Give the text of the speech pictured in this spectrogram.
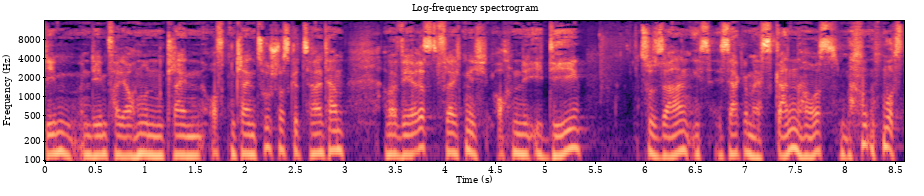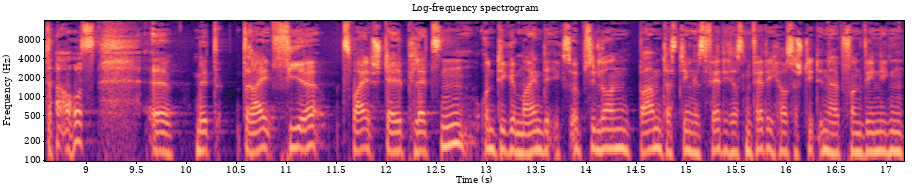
dem, in dem Fall ja auch nur einen kleinen, oft einen kleinen Zuschuss gezahlt haben. Aber wäre es vielleicht nicht auch eine Idee, zu sagen, ich, ich sage immer Scanhaus, Muster aus, äh, mit drei, vier, zwei Stellplätzen und die Gemeinde XY, bam, das Ding ist fertig, das ist ein Fertighaus, das steht innerhalb von wenigen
